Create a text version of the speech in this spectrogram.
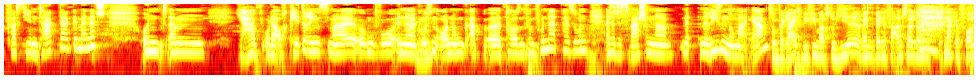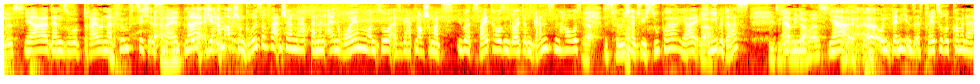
fast jeden Tag da gemanagt und ähm, ja, oder auch Caterings mal irgendwo in einer Größenordnung ab äh, 1500 Personen. Also das war schon eine, eine, eine Riesennummer, ja. Zum Vergleich, wie viel machst du hier, wenn, wenn eine Veranstaltung Ah. knacke voll ist? Ja, dann so 350 ist halt, ne? Wir haben auch schon größere Veranstaltungen gehabt, dann in allen Räumen und so. Also wir hatten auch schon mal über 2000 Leute im ganzen Haus. Ja. Das ist für mich natürlich super, ja, ich Klar. liebe das. Fühlt sich an wie damals. Ja, äh, und wenn ich ins Estrell zurückkomme dann,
